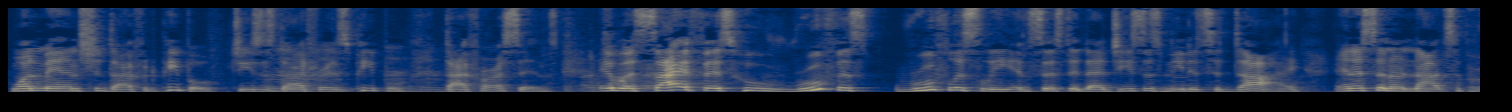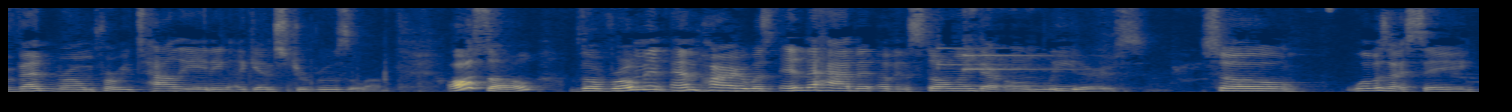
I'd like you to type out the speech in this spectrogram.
One man should die for the people. Jesus mm-hmm. died for his people, mm-hmm. died for our sins. That's it was Caiaphas who ruthless, ruthlessly insisted that Jesus needed to die, innocent or not, to prevent Rome from retaliating against Jerusalem. Also, the Roman Empire was in the habit of installing their own leaders. So, what was I saying?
